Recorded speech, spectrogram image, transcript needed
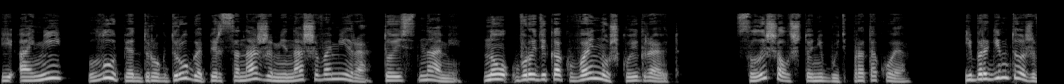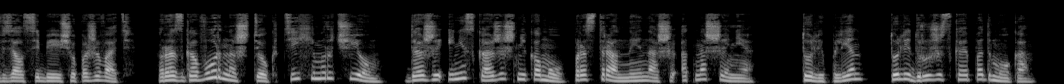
и они лупят друг друга персонажами нашего мира, то есть нами. Ну, вроде как в войнушку играют. Слышал что-нибудь про такое? Ибрагим тоже взял себе еще пожевать. Разговор наш тек тихим ручьем, даже и не скажешь никому про странные наши отношения. То ли плен, то ли дружеская подмога.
